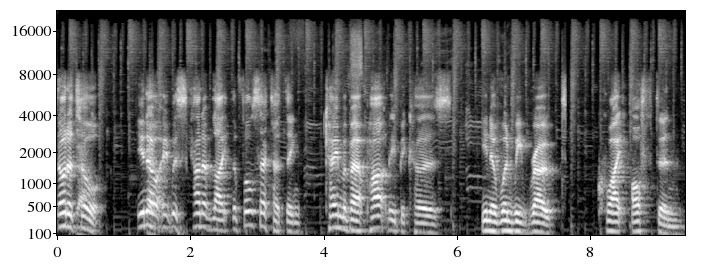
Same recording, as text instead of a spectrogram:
not at that? all. You know, Yeah. it was kind of like the falsetto thing came about partly because, you know, when we wrote, quite often,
